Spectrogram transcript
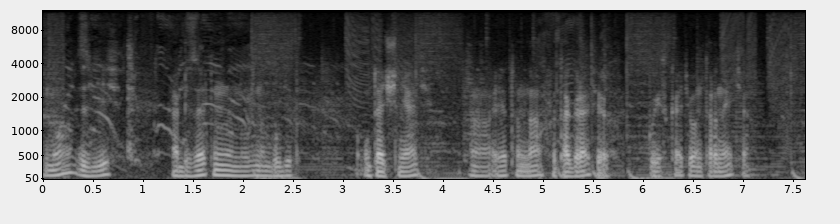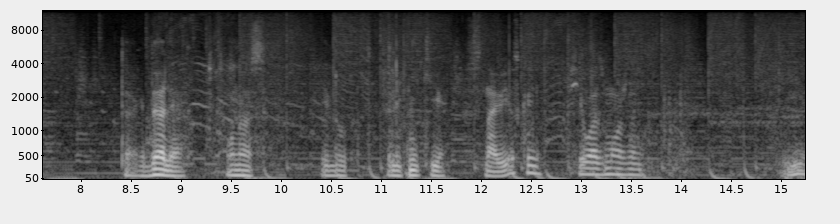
Но здесь обязательно нужно будет уточнять а, это на фотографиях поискать в интернете. Так далее у нас идут литники с навеской всевозможной и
